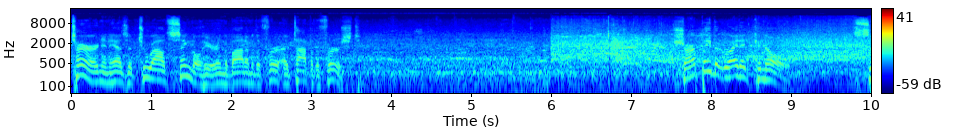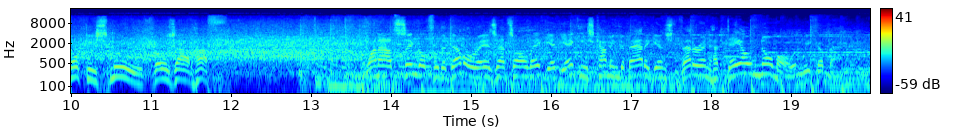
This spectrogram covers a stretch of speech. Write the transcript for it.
turn and has a two-out single here in the bottom of the uh, top of the first. Sharply, but right at Cano. Silky smooth, throws out Huff. One out single for the Devil Rays. That's all they get. Yankees coming to bat against veteran Hideo Nomo when we come back.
